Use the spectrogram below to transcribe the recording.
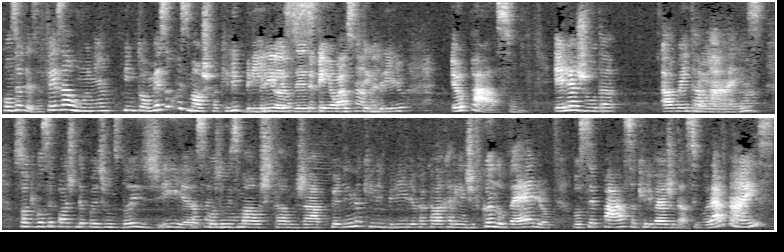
Com certeza, fez a unha, pintou, mesmo com esmalte com aquele brilho, Brilho, às vezes tem alguns que tem né? brilho, eu passo. Ele ajuda a aguentar Uhum. mais. Só que você pode, depois de uns dois dias, Passar quando o esmalte tá já perdendo aquele brilho, com aquela carinha de ficando velho, você passa que ele vai ajudar a segurar mais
